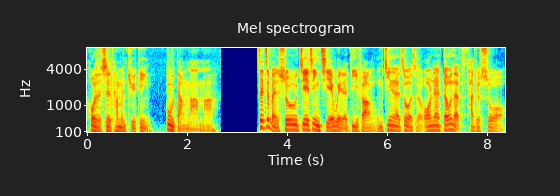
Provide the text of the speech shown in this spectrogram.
或者是他们决定不当妈妈。在这本书接近结尾的地方，我们今天的作者 Orna Donath 他就说，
